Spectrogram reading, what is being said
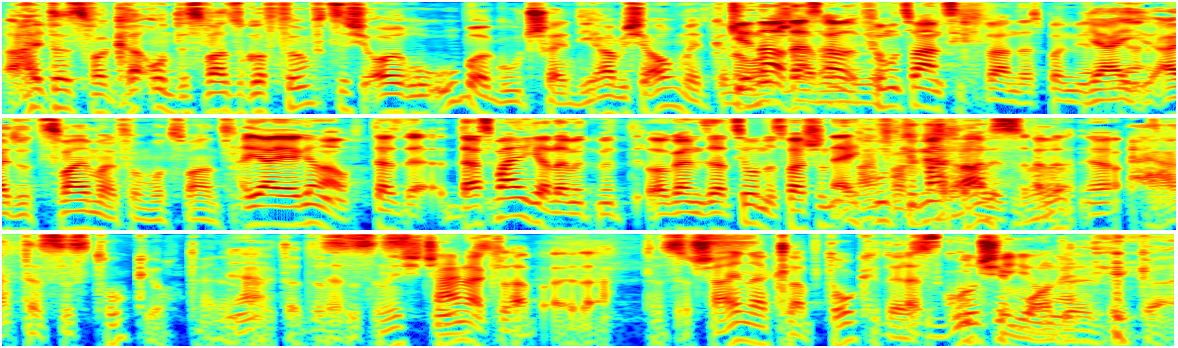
Alter, das war krass. Und das war sogar 50 Euro Uber-Gutschein, die habe ich auch mitgenommen. Genau, das nicht- 25 waren das bei mir. Ja, ja. also zweimal 25. Ja, ja, genau. Das, das meine ich ja damit mit Organisation. Das war schon echt gut Einfach gemacht krass, alles. ne? Ja. ja, das ist Tokio, Alter. Ja, Alter. Das, ist ist nicht China. Club, Alter. Das ist China Club Tokio, das, das ist Gucci, Gucci-Model, Junge. Digga.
